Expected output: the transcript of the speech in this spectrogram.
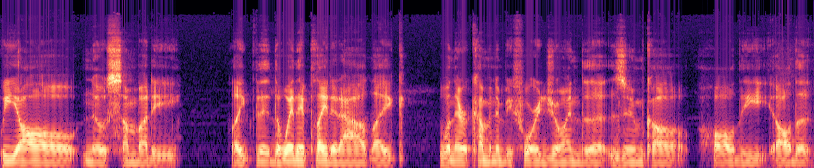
we all know somebody, like the the way they played it out, like when they were coming in before he joined the Zoom call, all the all the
